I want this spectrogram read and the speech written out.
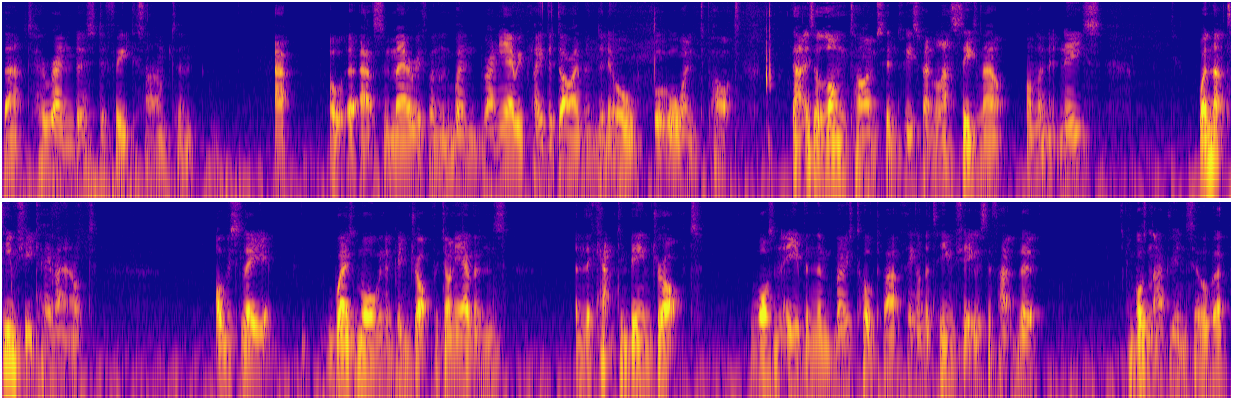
that horrendous defeat to Southampton at Oh, at St Mary's when when Ranieri played the diamond and it all it all went to pot. That is a long time since we spent last season out on loan at Nice. When that team sheet came out, obviously Wes Morgan had been dropped for Jonny Evans, and the captain being dropped wasn't even the most talked about thing on the team sheet. It was the fact that it wasn't Adrien Silva, it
